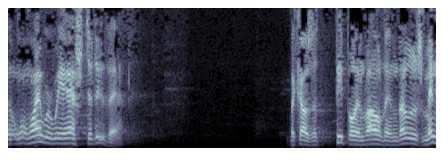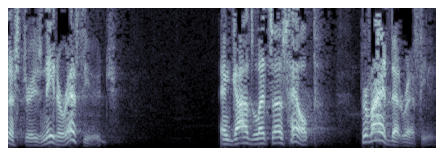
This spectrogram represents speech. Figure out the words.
Why were we asked to do that? Because the people involved in those ministries need a refuge. And God lets us help provide that refuge.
